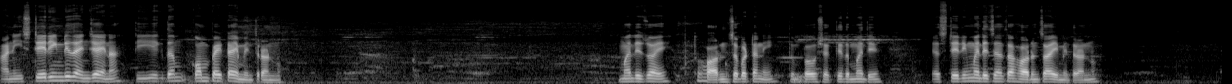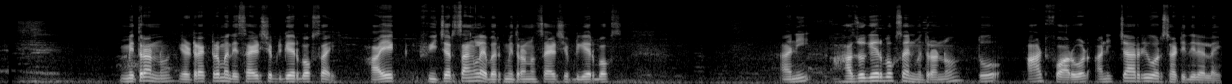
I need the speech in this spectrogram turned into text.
आणि स्टेअरिंग डिझाईन जी आहे ना ती एकदम कॉम्पॅक्ट आहे मित्रांनो. मध्ये जो आहे तो हॉर्नचं बटन आहे. तुम्ही पाहू शकता तर मध्ये. या स्टेअरिंगमध्ये त्याचा हॉर्नचा आहे मित्रांनो. मित्रांनो या ट्रॅक्टरमध्ये साईड शिफ्ट गिअरबॉक्स आहे. हा एक फीचर चांगला आहे बरं मित्रांनो साईड शिफ्ट गिअरबॉक्स आणि हा जो गिअरबॉक्स आहे मित्रांनो तो आठ फॉरवर्ड आणि चार रिव्हर्ससाठी दिलेला आहे.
